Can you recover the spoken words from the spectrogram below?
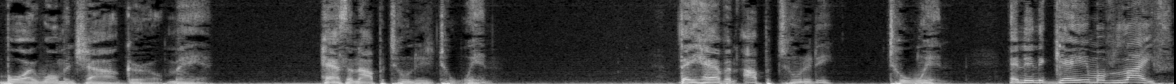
boy, woman, child, girl, man, has an opportunity to win. They have an opportunity to win. And in the game of life,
